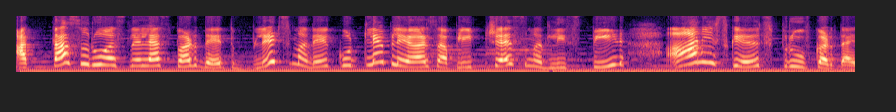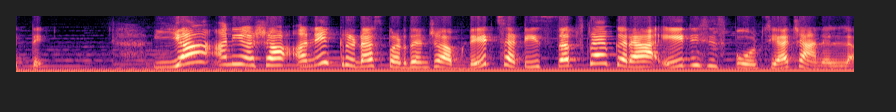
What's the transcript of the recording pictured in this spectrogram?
आत्ता सुरू असलेल्या स्पर्धेत ब्लिट्समध्ये कुठले प्लेयर्स आपली चेस मधली स्पीड आणि स्किल्स प्रूव्ह करतायत ते? या आणि अशा अनेक क्रीडा स्पर्धांच्या अपडेटसाठी सबस्क्राईब करा एजीसी स्पोर्ट्स या चॅनलला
